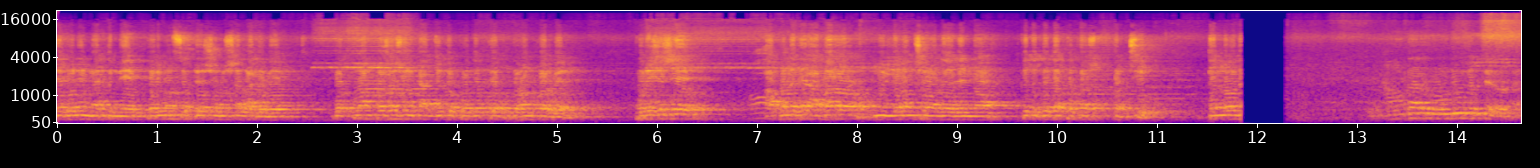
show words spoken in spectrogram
লেবলের মাধ্যমে পরিবহন সেক্টরের সমস্যা লাগাবে, বর্তমান প্রশাসন কার্যকর পদক্ষেপ গ্রহণ করবেন পরিশেষে আপনাদের আবারও মূল্যবান সমাজের জন্য কৃতজ্ঞতা প্রকাশ করছি। ধন্যবাদ। আমরা রোড তেরোটা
